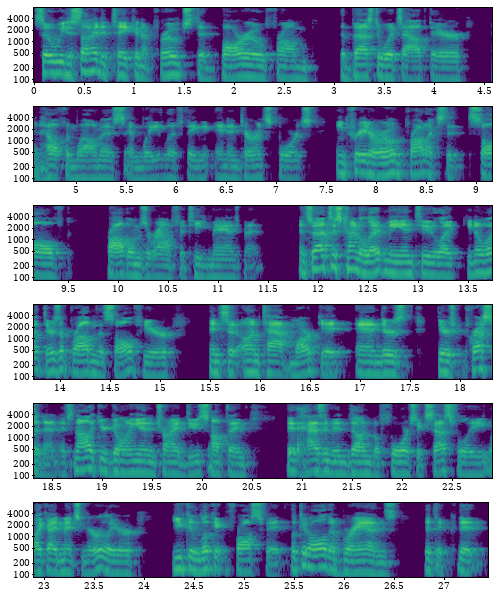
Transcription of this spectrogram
So we decided to take an approach to borrow from the best of what's out there in health and wellness and weightlifting and endurance sports and create our own products that solve problems around fatigue management. And so that just kind of led me into like, you know what, there's a problem to solve here. And it's an untapped market and there's there's precedent. It's not like you're going in and trying to do something that hasn't been done before successfully. Like I mentioned earlier, you can look at CrossFit, look at all the brands that the, that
